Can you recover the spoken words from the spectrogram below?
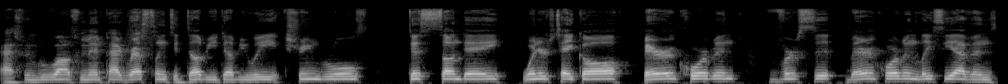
As we move on from Impact Wrestling to WWE Extreme Rules this Sunday, winners take all. Baron Corbin versus Baron Corbin, Lacey Evans,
